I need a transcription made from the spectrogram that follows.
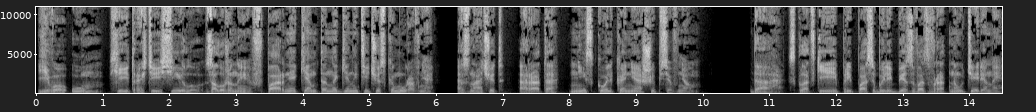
Его ум, хитрость и силу, заложенные в парня кем-то на генетическом уровне, а значит, Арата нисколько не ошибся в нем. Да, складские припасы были безвозвратно утеряны,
